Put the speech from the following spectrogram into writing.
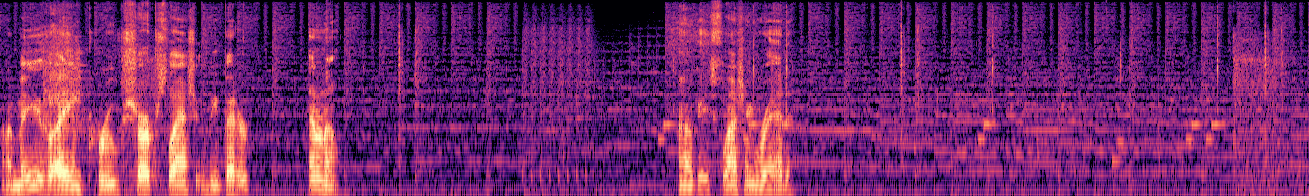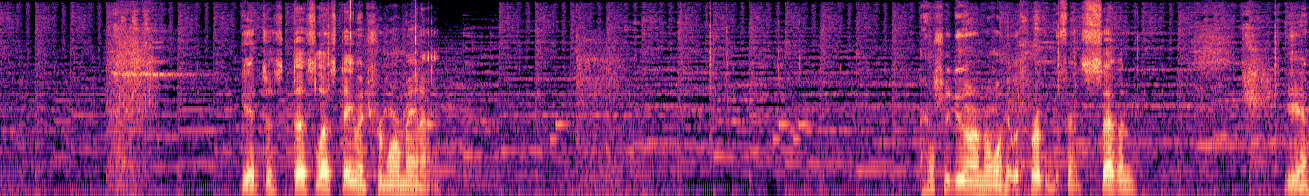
Uh, maybe if I improve Sharp Slash, it would be better. I don't know. Okay, he's flashing red. Yeah, just does less damage for more mana. Should we do on a normal hit with broken defense? Seven? Yeah.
